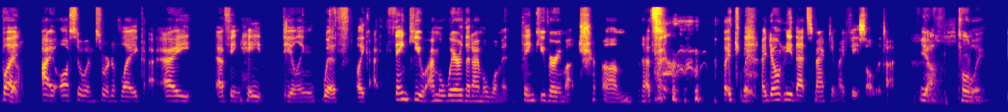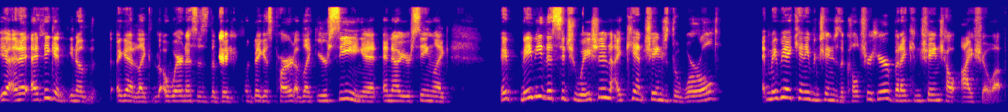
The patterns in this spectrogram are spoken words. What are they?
But Yeah. I also am sort of like I effing hate dealing with like thank you. I'm aware that I'm a woman. Thank you very much. Um that's like Right. I don't need that smacked in my face all the time. Yeah, totally. Yeah, and I, I think it, you know, again, like awareness is the big, the biggest part of like you're seeing it, and now you're seeing like maybe this situation I can't change the world, maybe I can't even change the culture here, but I can change how I show up.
